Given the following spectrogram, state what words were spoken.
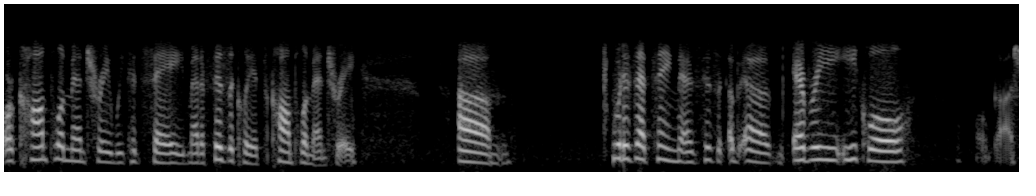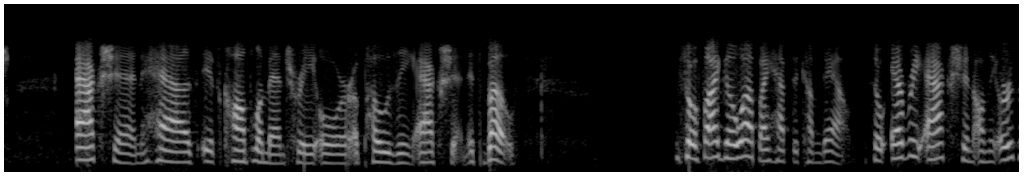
or complementary. We could say metaphysically, it's complementary. Um, what is that saying? That uh, every equal, oh gosh, action has its complementary or opposing action. It's both. So if I go up, I have to come down. So every action on the earth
